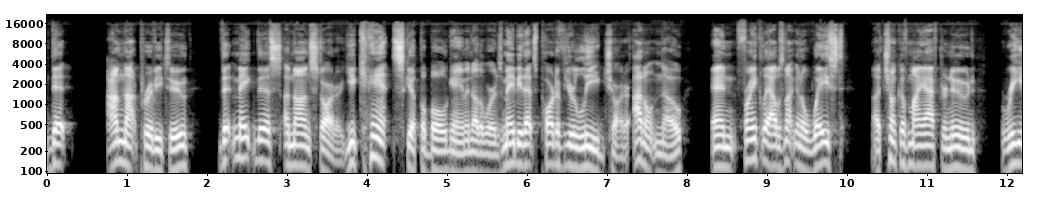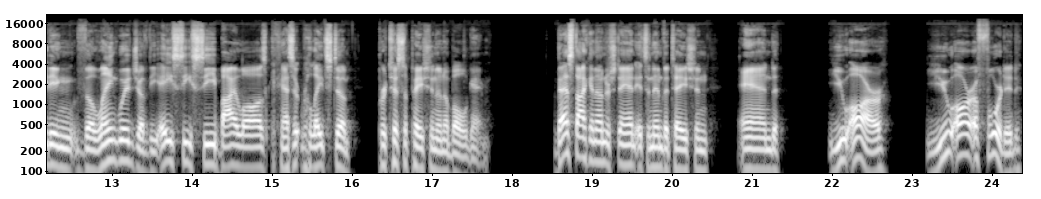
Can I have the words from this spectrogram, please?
that I'm not privy to that make this a non starter. You can't skip a bowl game, in other words. Maybe that's part of your league charter. I don't know. And frankly, I was not going to waste a chunk of my afternoon reading the language of the ACC bylaws as it relates to participation in a bowl game. Best I can understand, it's an invitation, and you are you are afforded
